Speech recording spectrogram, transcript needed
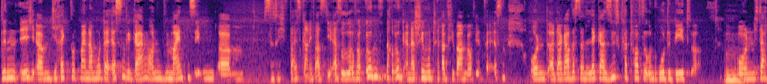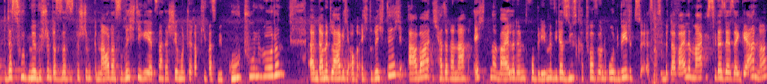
bin ich ähm, direkt mit meiner Mutter essen gegangen und wir meinten es eben, ähm, ich weiß gar nicht, was die erste, also nach, irgendeiner Chemotherapie waren wir auf jeden Fall essen und äh, da gab es dann lecker Süßkartoffel und rote Beete. Mhm. Und ich dachte, das tut mir bestimmt, also das ist bestimmt genau das Richtige jetzt nach der Chemotherapie, was mir gut tun würde. Ähm, damit lag ich auch echt richtig. Aber ich hatte danach echt eine Weile dann Probleme, wieder Süßkartoffel und rote Beete zu essen. Also mittlerweile mag ich es wieder sehr, sehr gerne.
